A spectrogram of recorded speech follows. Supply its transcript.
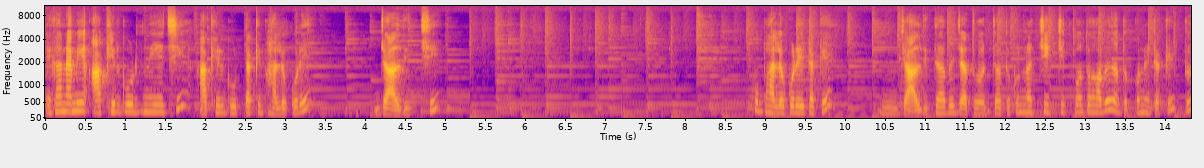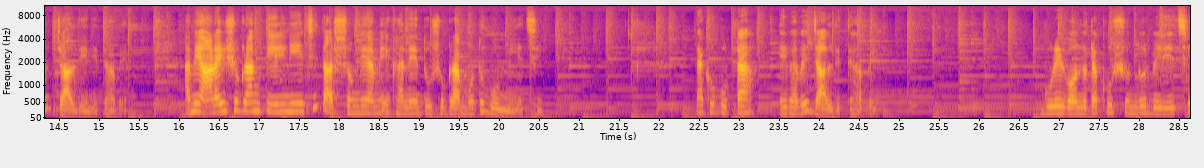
এখানে আমি আখের গুড় নিয়েছি। আখের গুড়টাকে ভালো করে জাল দিচ্ছি। খুব ভালো করে এটাকে জাল দিতে হবে। যত, যতক্ষণ না চিটচিট মতো হবে, ততক্ষণ এটাকে একটু জাল দিয়ে নিতে হবে। আমি আড়াইশো গ্রাম তেল নিয়েছি, তার সঙ্গে আমি এখানে দুশো গ্রাম মতো গুড় নিয়েছি। দেখো গুড়টা এইভাবে জাল দিতে হবে। গুড়ের গন্ধটা খুব সুন্দর বেরিয়েছে,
